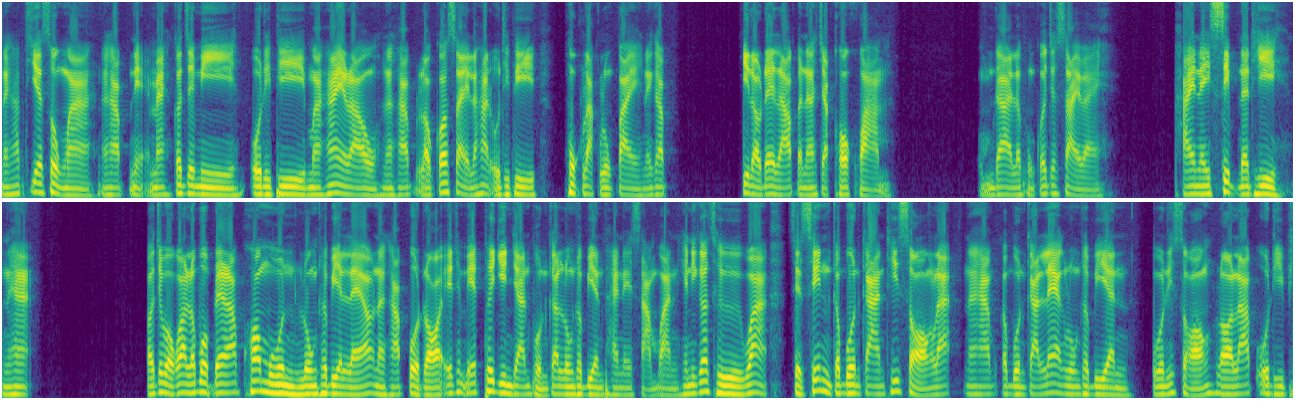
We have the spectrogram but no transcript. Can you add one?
นะครับที่จะส่งมานะครับเนี่ยนไหมก็จะมี OTP มาให้เรานะครับ เราก็ใส่รหัส OTP หกหลักลงไปนะครับ ที่เราได้รับนะจากข้อความ ผมได้แล้วผมก็จะใส่ไปภายใน 10 นาทีนะฮะเขาจะบอกว่าระบบได้รับข้อมูลลงทะเบียนแล้วนะครับโปรดรอ SMS เพื่อยืนยันผลการลงทะเบียนภายใน 3 วันแค่นี้ก็คือว่าเสร็จสิ้นกระบวนการที่2แล้วนะครับ กระบวนการแรกลงทะเบียนกระบวนที่ 2 รอรับ OTP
